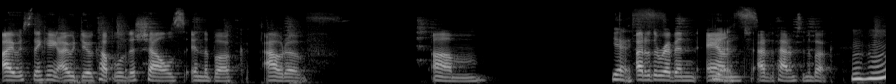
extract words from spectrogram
I was thinking I would do a couple of the shells in the book out of, um, Yes. out of the ribbon and Yes. out of the patterns in the book. Mm-hmm.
